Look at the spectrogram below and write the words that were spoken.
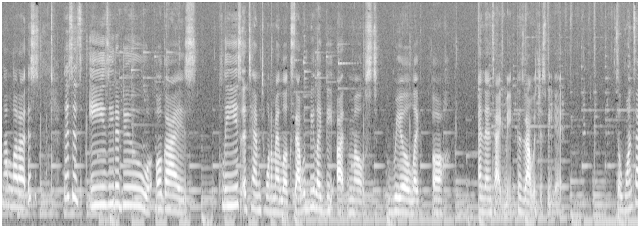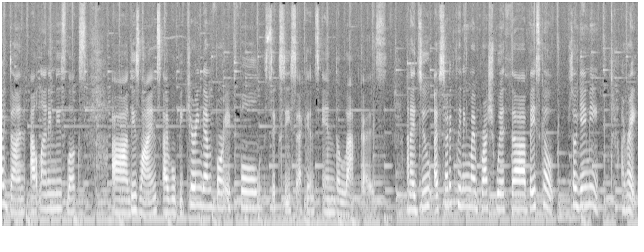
Not a lot of, this is, this is easy to do. Oh guys, please attempt one of my looks. That would be like the utmost real, like, oh, and then tag me because that would just be it. So once I've done outlining these looks, uh, these lines, I will be curing them for a full 60 seconds in the lamp, guys. And I do, I've started cleaning my brush with uh, base coat, so yay me. All right,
